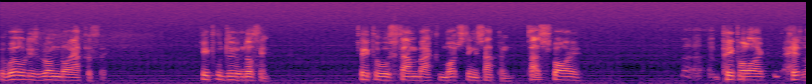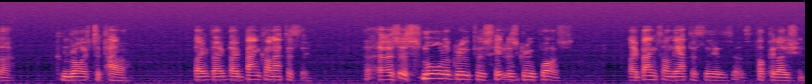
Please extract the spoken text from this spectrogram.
The world is run by apathy. People do nothing. People will stand back and watch things happen. That's why uh, people like Hitler can rise to power. They, they, they bank on apathy. As small a group as Hitler's group was, they banked on the apathy of, of the population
